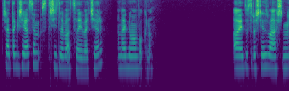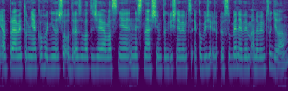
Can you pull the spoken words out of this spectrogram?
třeba tak, že já jsem střízlivá celý večer a najednou mám v okno. A je to strašně zvláštní a právě to mě jako hodně začalo odrazovat, že já vlastně nesnáším to, když nevím, co, jakoby, že o sobě nevím a nevím, co dělám.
